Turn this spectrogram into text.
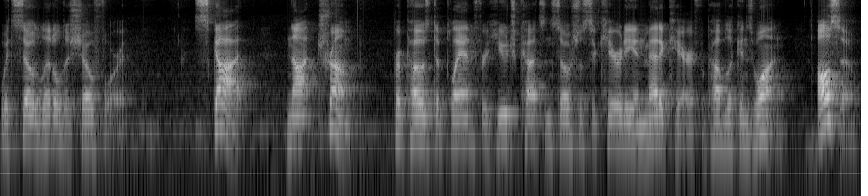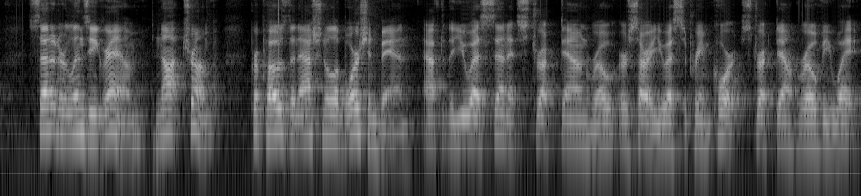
with so little to show for it? Scott, not Trump, proposed a plan for huge cuts in Social Security and Medicare if Republicans won. Also, Senator Lindsey Graham, not Trump, proposed a national abortion ban after the U.S. Senate struck down Roe, or sorry, U.S. Supreme Court struck down Roe v. Wade.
